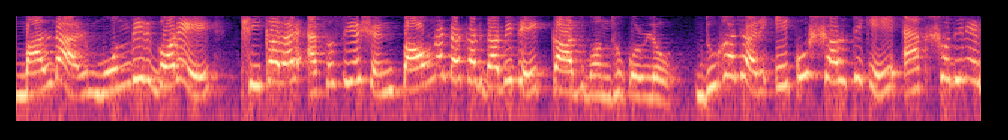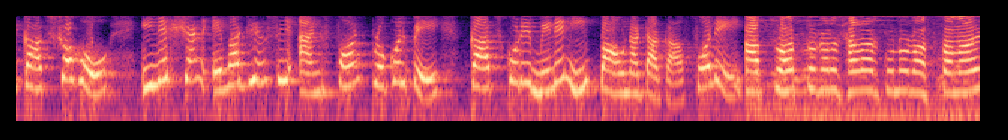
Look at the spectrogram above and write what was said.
মালদার মন্দির গড়ে ঠিকাদার অ্যাসোসিয়েশন পাওনা টাকার দাবিতে কাজ বন্ধ করল। একুশ সাল থেকে একশো দিনের কাজ সহ ইলেকশন এমার্জেন্সি অ্যান্ড ফান্ড প্রকল্পে কাজ করে মেলেনি পাওনা টাকা। ফলে আত্মহত্যা করা ছাড়ার কোনো রাস্তা নাই।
